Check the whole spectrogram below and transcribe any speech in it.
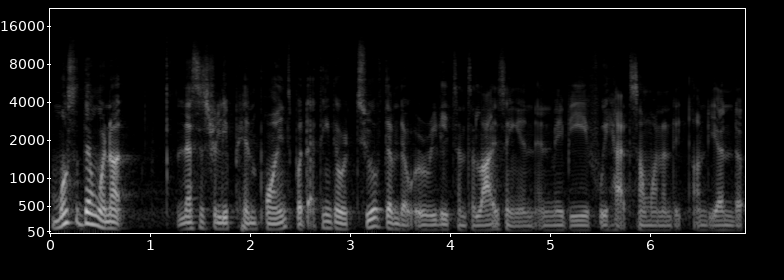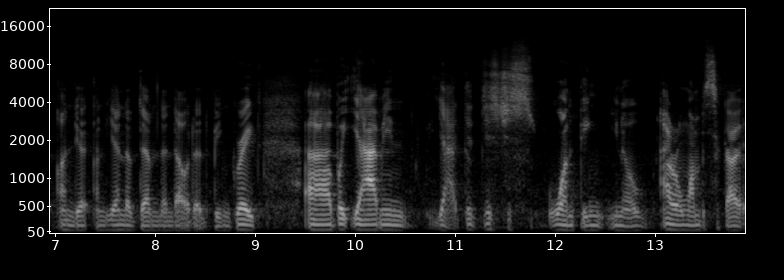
Most of them were not necessarily pinpoint, but I think there were two of them that were really tantalizing, and, and maybe if we had someone on the on the end on the on the end of them, then that would have been great. Uh, but yeah, I mean, yeah, just just one thing, you know, Aaron Wan-Bissaka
